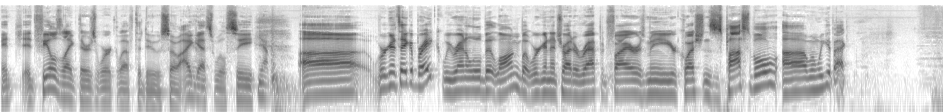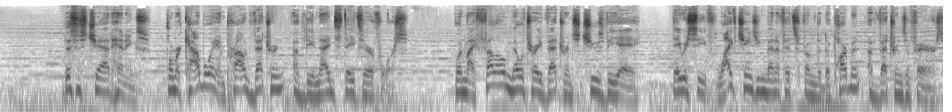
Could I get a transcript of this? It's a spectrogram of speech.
it it feels like there's work left to do. So I guess we'll see. Yep. Uh, we're gonna take a break. We ran a little bit long, but we're gonna try to rapid fire as many of your questions as possible uh, when we get back. This is Chad Hennings, former cowboy and proud veteran of the United States Air Force. When my fellow military veterans choose VA, they receive life changing benefits from the Department of Veterans Affairs.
